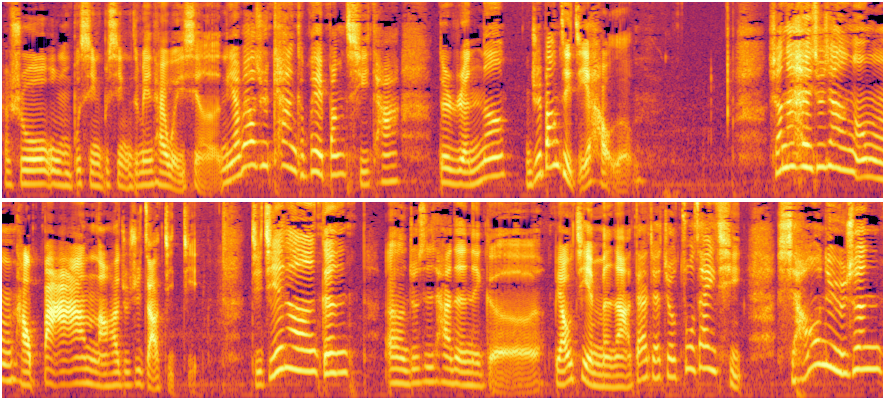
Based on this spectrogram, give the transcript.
他说：“我们不行不行，这边太危险了。你要不要去看？可不可以帮其他的人呢？你去帮姐姐好了。”小男孩就这样，嗯，好吧，然后他就去找姐姐。姐姐呢，跟嗯、就是他的那个表姐们啊，大家就坐在一起。小女生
